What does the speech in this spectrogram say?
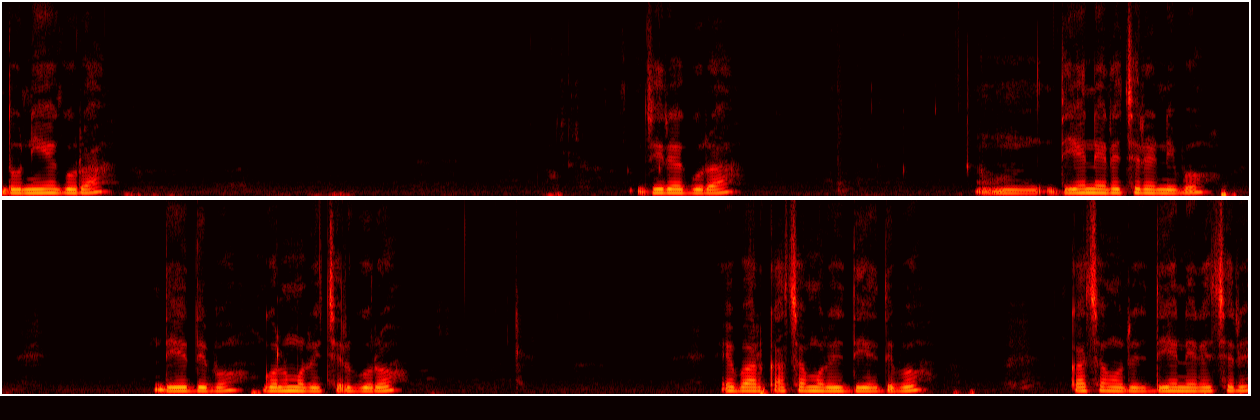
ধনিয়া গুঁড়া। জিরে গুঁড়া। দিয়ে নেড়ে চেড়ে নিব। দিয়ে দেব গোলমরিচের গুঁড়ো। এবার কাঁচামরিচ দিয়ে দেব। কাঁচামরিচ দিয়ে নেড়ে চেড়ে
